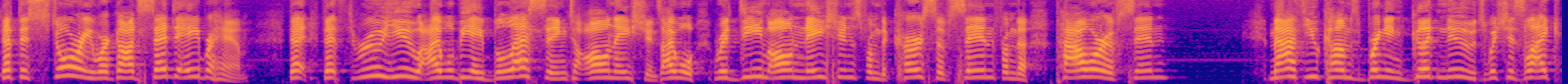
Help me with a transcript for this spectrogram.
That this story where God said to Abraham, that, that through you I will be a blessing to all nations. I will redeem all nations from the curse of sin, from the power of sin. Matthew comes bringing good news, which is like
